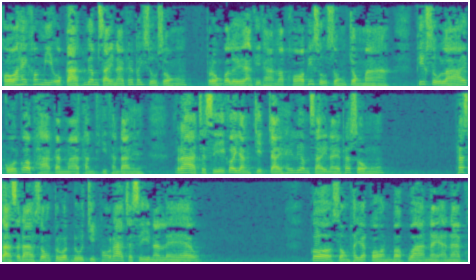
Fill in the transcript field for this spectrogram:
ขอให้เขามีโอกาสเลื่อมใสในพระภิกษุสงฆ์พระองค์ก็เลยอธิษฐานว่าขอภิกษุสงฆ์จงมา ภิกษุร้ายโกรธก็พากันมาทันทีทันใด ราชสีก็ยังจิตใจให้เลื่อมใสในพระสงฆ์พระศาสดาทรงตรวจดูจิตของราชสีนั้นแล้ว ก็ทรงพยากรณ์บอกว่าในอนาค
